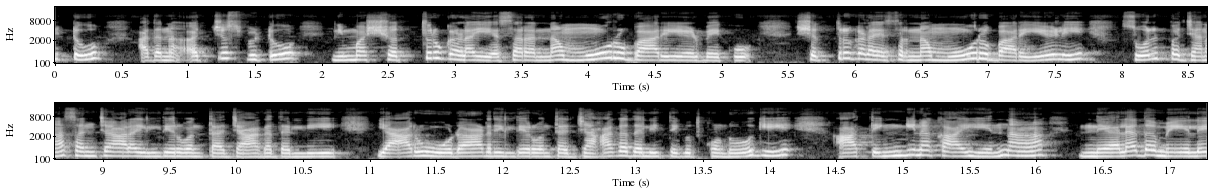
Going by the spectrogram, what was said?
ಇಟ್ಟು ಅದನ್ನು ಹಚ್ಚಿಸ್ಬಿಟ್ಟು ನಿಮ್ಮ ಶತ್ರುಗಳ ಹೆಸರನ್ನು ಮೂರು ಬಾರಿ ಹೇಳಬೇಕು. ಶತ್ರುಗಳ ಹೆಸರನ್ನ ಮೂರು ಬಾರಿ ಹೇಳಿ ಸ್ವಲ್ಪ ಜನಸಂಚಾರ ಇಲ್ದಿರುವಂಥ ಜಾಗದಲ್ಲಿ, ಯಾರೂ ಓಡಾಡದಿಲ್ಲದೆ ಇರುವಂಥ ಜಾಗದಲ್ಲಿ ತೆಗೆದುಕೊಂಡು ಹೋಗಿ ಆ ತೆಂಗಿನಕಾಯಿಯನ್ನು ನೆಲದ ಮೇಲೆ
